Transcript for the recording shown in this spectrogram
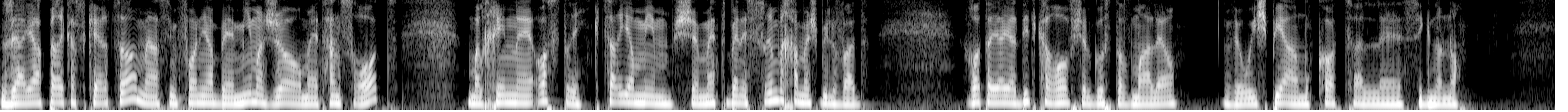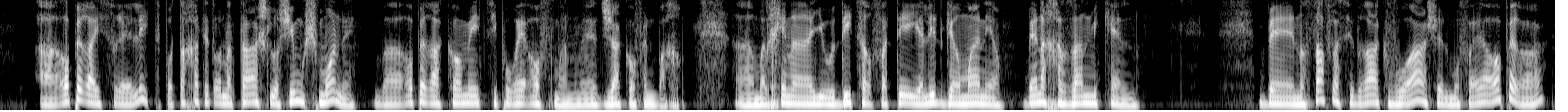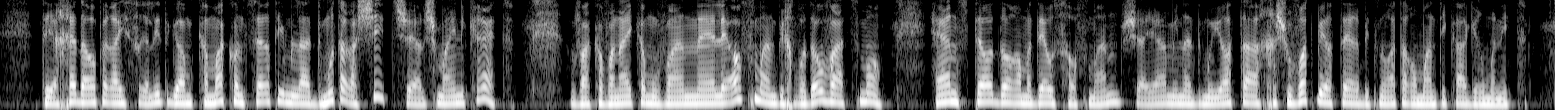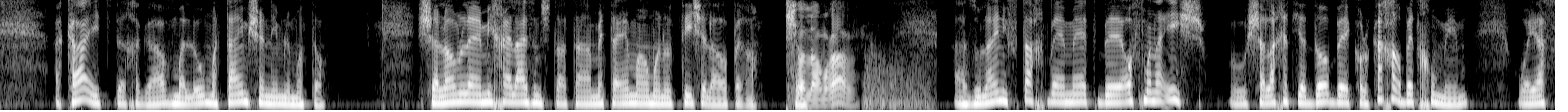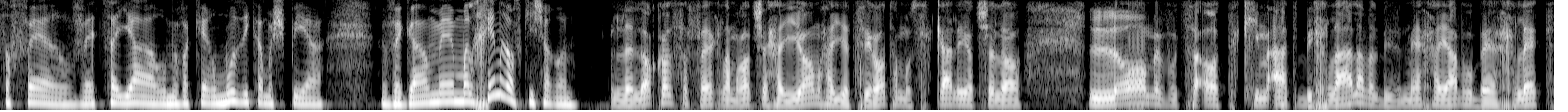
זה היה פרק הסקרצו מהסימפוניה במי מז'ור מאת הנס רוט, מלחין אה, אוסטרי, קצר ימים, שמת בן 25 בלבד. רוט היה ידיד קרוב של גוסטוב מאלר, והוא השפיע עמוקות על uh, סגנונו. האופרה הישראלית פותחת את עונתה ה-38 באופרה הקומית סיפורי אופמן מאת ז'אק אופנבך. המלחין היהודי-צרפתי יליד גרמניה, בן החזן מקלן. בנוסף לסדרה הקבועה של מופעי האופרה, תייחד האופרה הישראלית גם כמה קונצרטים לדמות הראשית שעל שמה היא נקראת. והכוונה היא כמובן אה, לאופמן בכבודו ובעצמו. הרנס תיאודור עמדאוס הופמן, שהיה מן הדמויות החשובות ביותר בתנועת הרומנטיקה הגרמנית. הקיץ, דרך אגב, מלאו 200 שנים למותו. שלום למיכאל אייזנשטט, המתאם האומנותי של האופרה. שלום רב. אז אולי נפתח באמת באופמן האיש. הוא שלח את ידו בכל כך הרבה תחומים. הוא היה סופר וצייר, הוא מבקר מוזיקה משפיע, וגם אה, מלחין רב כישרון. ללא כל ספק, למרות שהיום היצירות המוסיקליות שלו לא מבוצעות כמעט בכלל, אבל בימי חייו הוא בהחלט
